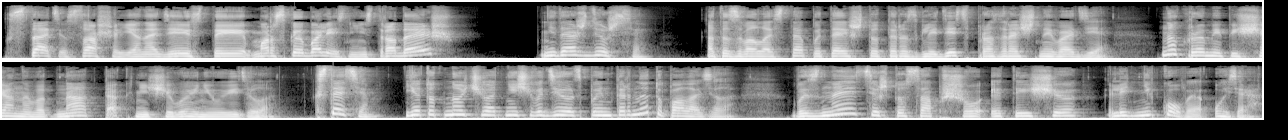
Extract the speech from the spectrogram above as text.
Кстати, Саша, я надеюсь, ты морской болезнью не страдаешь?» «Не дождешься», – отозвалась та, пытаясь что-то разглядеть в прозрачной воде, но кроме песчаного дна так ничего и не увидела. Кстати, я тут ночью от нечего делать по интернету полазила. Вы знаете, что Сапшо – это еще ледниковое озеро?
